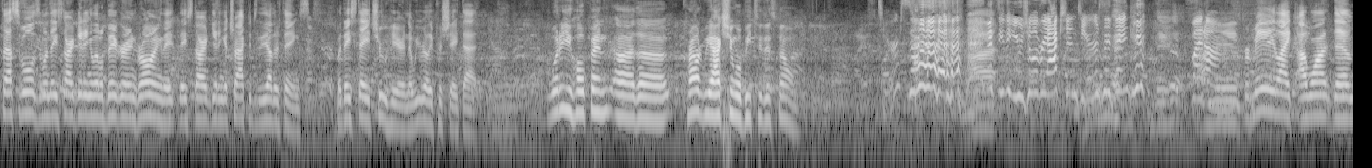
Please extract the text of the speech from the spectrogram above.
festivals, when they start getting a little bigger and growing, they, they start getting attracted to the other things. But they stay true here, and we really appreciate that. What are you hoping uh, the crowd reaction will be to this film? Tears. it's the usual reaction, tears, I think. but um, I mean, for me, like I want them,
